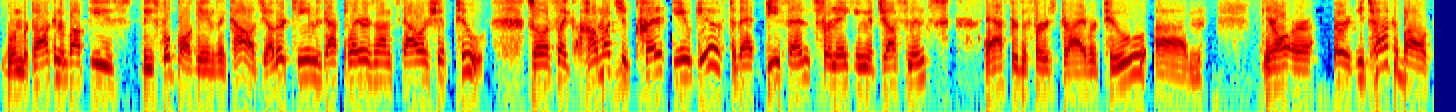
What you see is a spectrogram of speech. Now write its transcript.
when we're talking about these these football games in college, the other teams got players on scholarship too. So it's like, how much credit do you give to that defense for making adjustments after the first drive or two? Um, you know, or or you talk about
